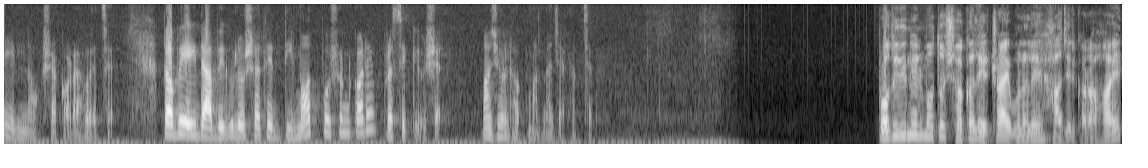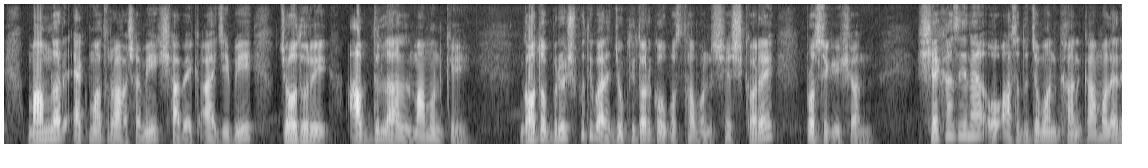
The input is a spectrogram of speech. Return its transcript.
নীল নকশা করা হয়েছে। তবে এই দাবিগুলোর সাথে দ্বিমত পোষণ করে প্রসিকিউশন মাজুল হক মান্না জানাচ্ছেন। প্রতিদিনের মতো সকালে ট্রাইব্যুনালে হাজির করা হয় মামলার একমাত্র আসামি সাবেক আইজিপি চৌধুরী আবদুল্লাহ আল মামুনকে। গত বৃহস্পতিবার যুক্তিতর্ক উপস্থাপন শেষ করে প্রসিকিউশন। শেখ হাসিনা ও আসাদুজ্জামান খান কামালের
